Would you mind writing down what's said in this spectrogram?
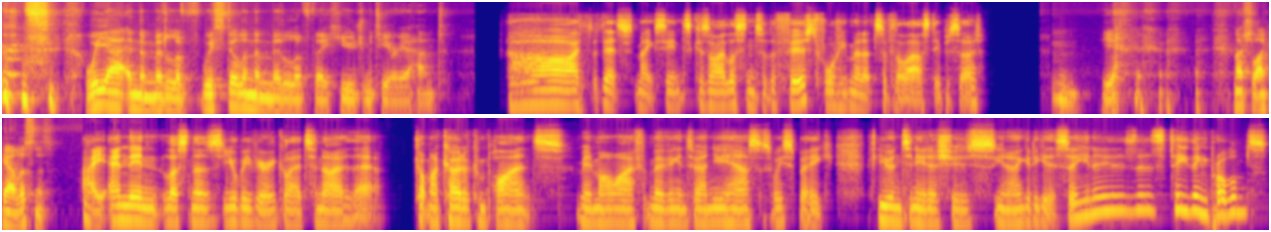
we are in the middle of. We're still in the middle of the huge materia hunt. Oh, I th- that makes sense because I listened to the first 40 minutes of the last episode. Mm, yeah, much like our listeners. Hey, and then listeners, you'll be very glad to know that got my code of compliance. Me and my wife are moving into our new house as we speak. few internet issues, you know, got to get it. So, you know, there's, there's teething problems,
